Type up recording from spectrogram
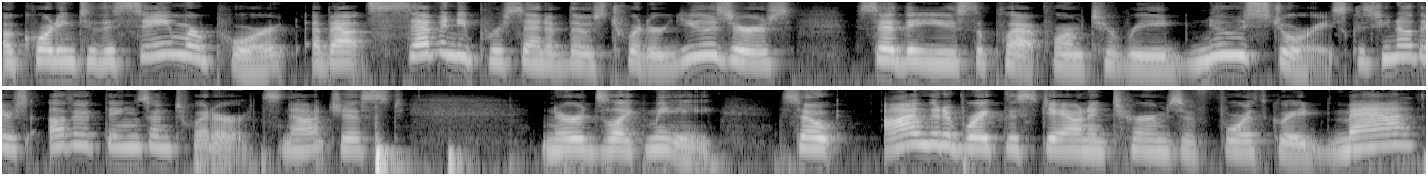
According to the same report, about 70% of those Twitter users said they use the platform to read news stories. Because you know, there's other things on Twitter, it's not just nerds like me. So I'm going to break this down in terms of fourth grade math.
